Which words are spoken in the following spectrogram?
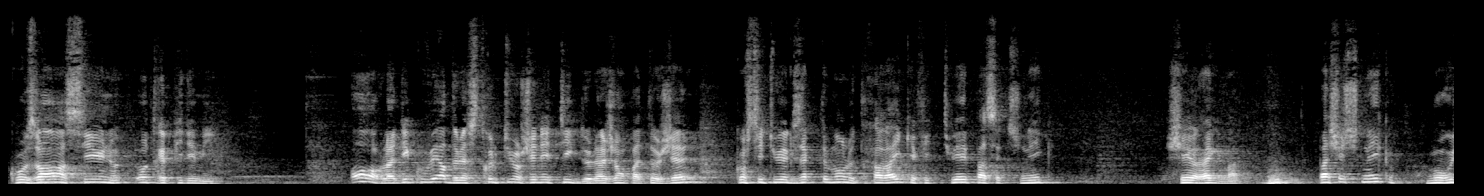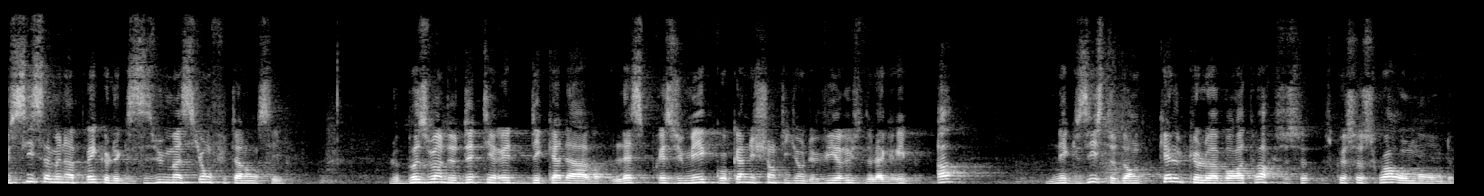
causant ainsi une autre épidémie. Or, la découverte de la structure génétique de l'agent pathogène constitue exactement le travail qu'effectuait Pasechnik chez Regma. Pasechnik mourut six semaines après que l'exhumation fut annoncée. Le besoin de déterrer des cadavres laisse présumer qu'aucun échantillon du virus de la grippe A n'existe dans quelque laboratoire que ce soit au monde.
